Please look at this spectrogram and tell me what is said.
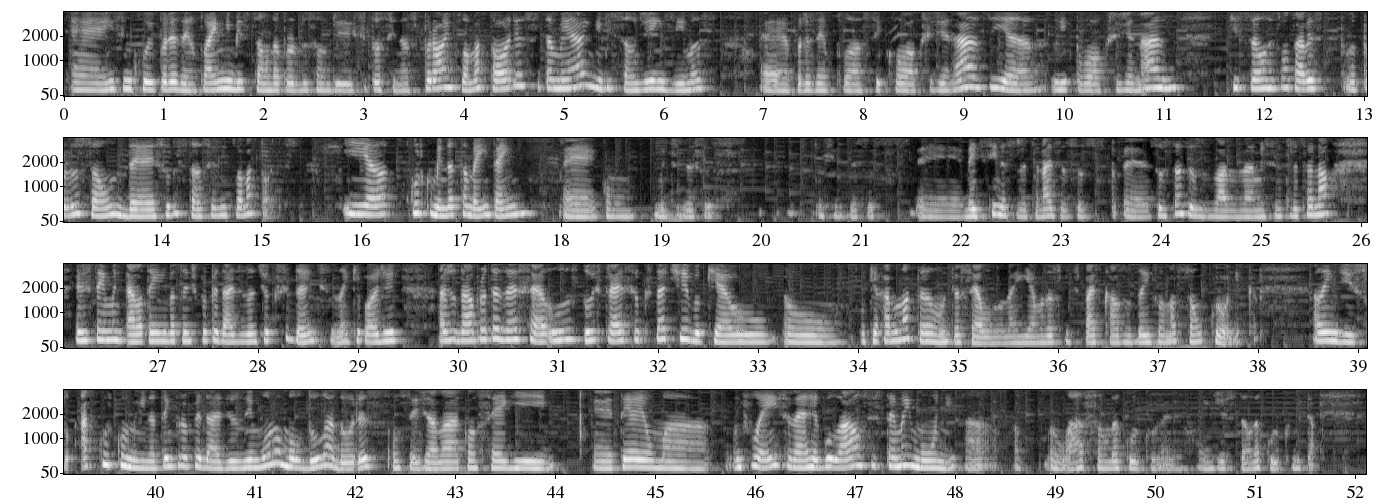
É, isso inclui, por exemplo, a inibição da produção de citocinas pró-inflamatórias e também a inibição de enzimas, é, por exemplo, a ciclooxigenase e a lipooxigenase, que são responsáveis pela produção de substâncias inflamatórias. E a curcumina também tem, é, como muitas dessas enfim, dessas é, medicinas tradicionais, essas é, substâncias usadas na medicina tradicional, eles têm, ela tem bastante propriedades antioxidantes, né, que pode ajudar a proteger células do estresse oxidativo, que é o, o, o que acaba matando muitas células, né, e é uma das principais causas da inflamação crônica. Além disso, a curcumina tem propriedades imunomoduladoras, ou seja, ela consegue é, ter uma influência, né, regular o sistema imune, a, a, a ação da cúrcuma, né, a ingestão da cúrcuma e tal.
